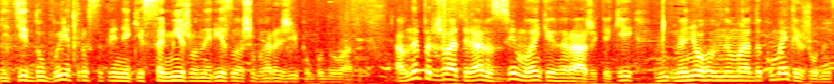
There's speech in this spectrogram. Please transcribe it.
І ті дуби трьохстатлінні, які самі ж вони різали, щоб гаражі побудувати. А вони переживають реально за свій маленький гаражик, який на нього немає документів жодних,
